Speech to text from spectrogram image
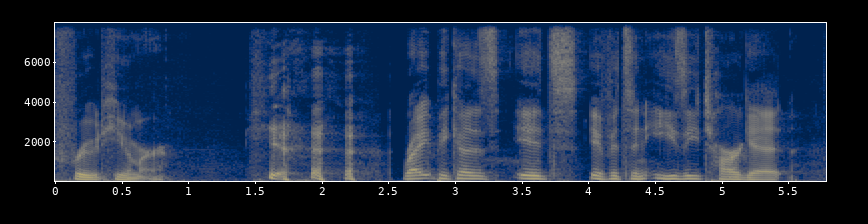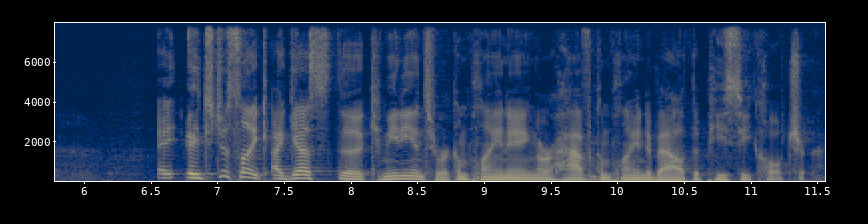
fruit humor. Yeah. right? Because it's if it's an easy target, it's just like I guess the comedians who are complaining or have complained about the PC culture,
